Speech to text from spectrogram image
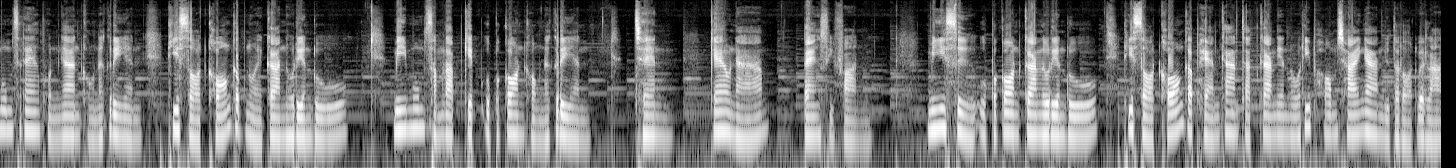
มุมแสดงผลงานของนักเรียนที่สอดคล้องกับหน่วยการเรียนรู้ มีมุมสำหรับเก็บอุปกรณ์ของนักเรียน เช่น แก้วน้ำ แปรงสีฟัน มีสื่ออุปกรณ์การเรียนรู้ที่สอดคล้องกับแผนการจัดการเรียนรู้ที่พร้อมใช้งานอยู่ตลอดเวลา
